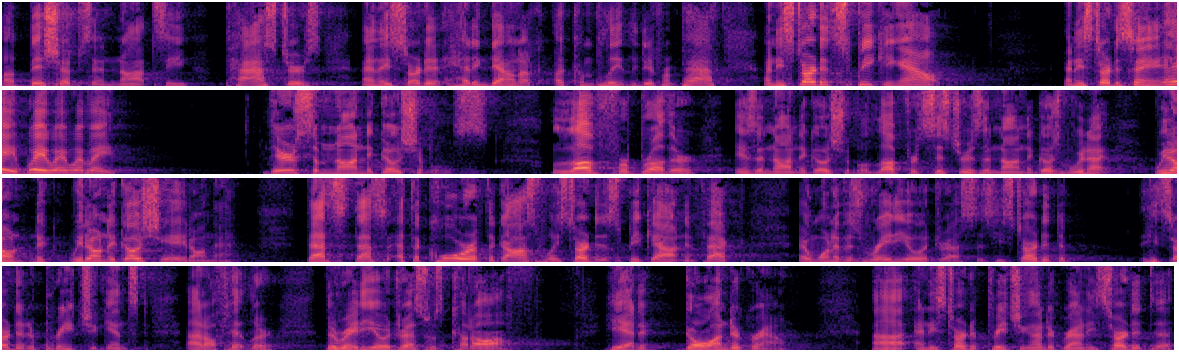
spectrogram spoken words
uh, bishops and Nazi pastors. And they started heading down a, a completely different path. And he started speaking out. And he started saying, hey, wait, wait, wait, wait. There's some non negotiables. Love for brother is a non negotiable. Love for sister is a non negotiable. We're not, we, don't, we don't negotiate on that. That's, that's at the core of the gospel. He started to speak out. And in fact, at one of his radio addresses, he started to, he started to preach against Adolf Hitler. The radio address was cut off. He had to go underground. Uh, and he started preaching underground. He started to,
